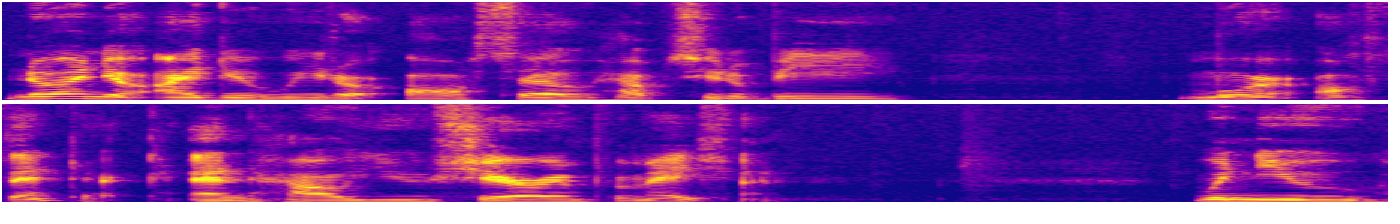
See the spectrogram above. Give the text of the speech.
Knowing your ideal reader also helps you to be more authentic and how you share information. When you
